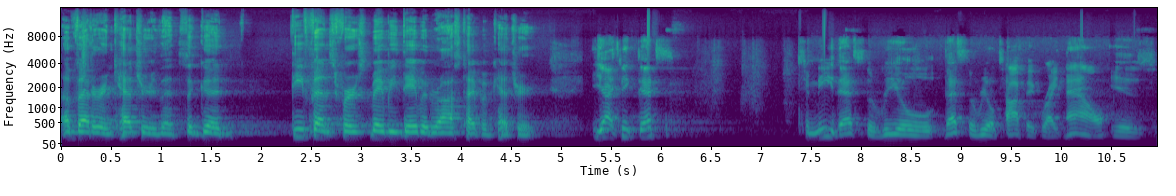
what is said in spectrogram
a veteran catcher that's a good defense first, maybe David Ross type of catcher? Yeah, I think that's to me that's the real that's the real topic right now is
